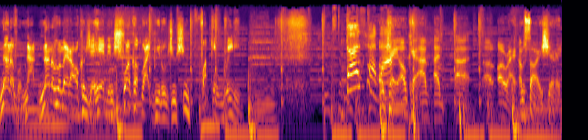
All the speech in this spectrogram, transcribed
None of them, not none of them at all, cause your head done shrunk up like Beetlejuice. You fucking greedy. Okay, okay, I, I, uh, uh, all right. I'm sorry, Sharon.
